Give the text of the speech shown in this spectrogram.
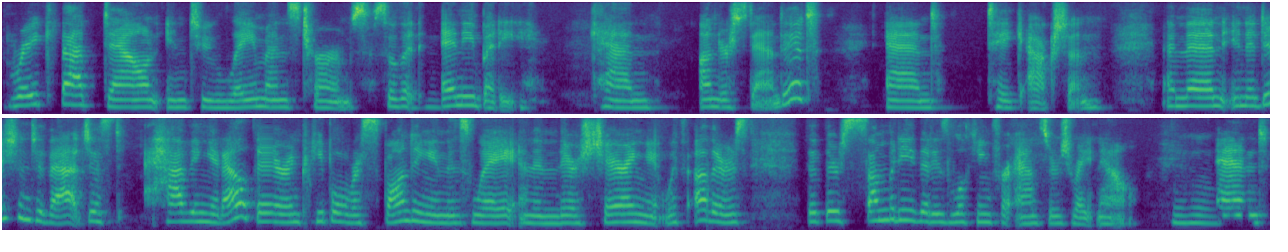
break that down into layman's terms so that mm-hmm. anybody can understand it and take action. And then, in addition to that, just having it out there and people responding in this way, and then they're sharing it with others, that there's somebody that is looking for answers right now Mm-hmm. And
